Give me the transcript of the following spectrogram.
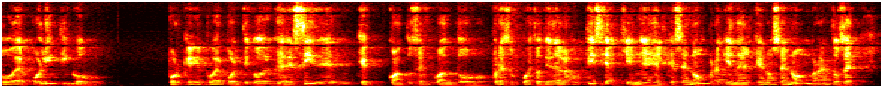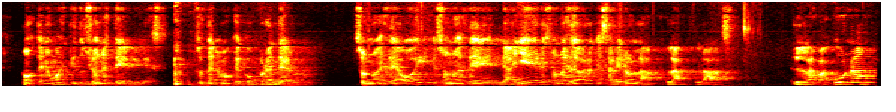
poder político, porque el poder político es el que decide que cuánto, cuánto presupuesto tiene la justicia, quién es el que se nombra, quién es el que no se nombra. Entonces, no tenemos instituciones débiles, eso tenemos que comprenderlo. Eso no es de hoy, eso no es de, ayer, eso no es de ahora que salieron las vacunas.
